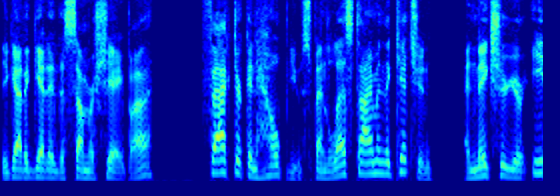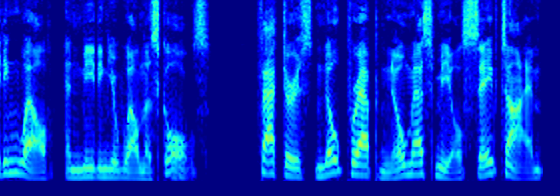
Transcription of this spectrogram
you got to get into summer shape, huh? Factor can help you spend less time in the kitchen and make sure you're eating well and meeting your wellness goals. Factor's no prep, no mess meals save time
